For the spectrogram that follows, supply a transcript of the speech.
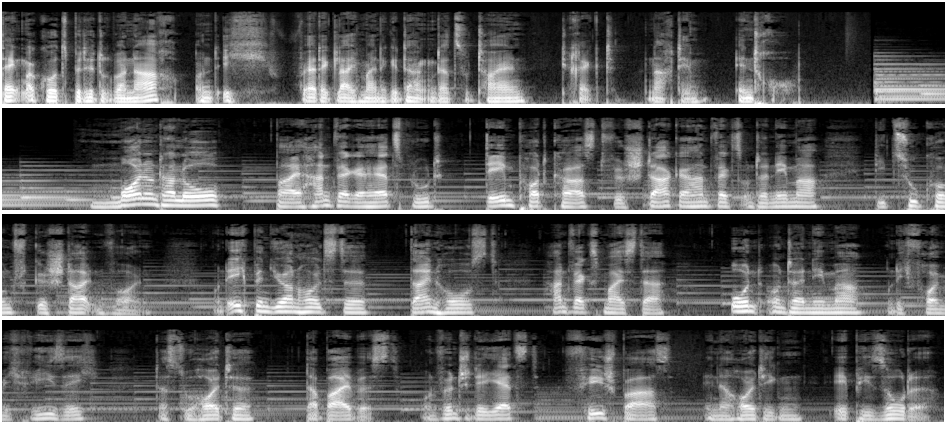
Denk mal kurz bitte drüber nach und ich werde gleich meine Gedanken dazu teilen, direkt nach dem Intro. Moin und hallo bei Handwerker Herzblut, dem Podcast für starke Handwerksunternehmer, die Zukunft gestalten wollen. Und ich bin Jörn Holste, dein Host, Handwerksmeister und Unternehmer und ich freue mich riesig, dass du heute dabei bist und wünsche dir jetzt viel Spaß in der heutigen Episode.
